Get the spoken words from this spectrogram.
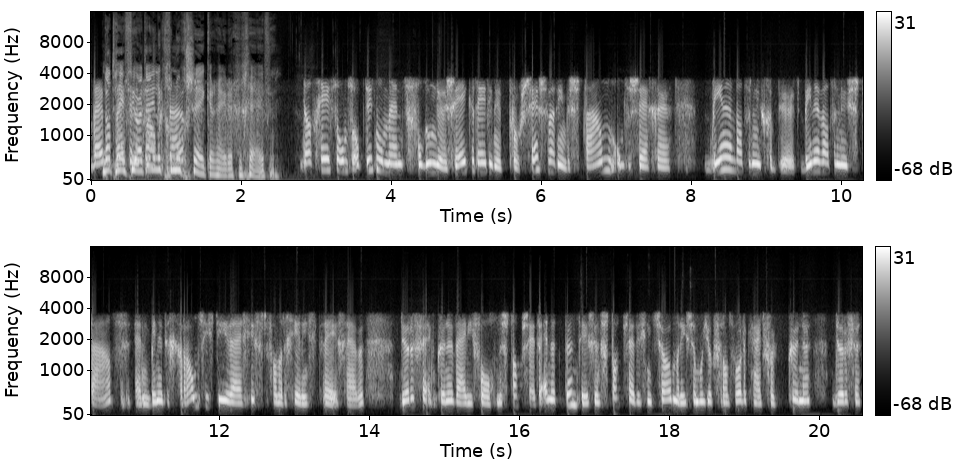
wij, dat heeft u uiteindelijk genoeg zekerheden gegeven? Dat geeft ons op dit moment voldoende zekerheden in het proces waarin we staan... om te zeggen, binnen wat er nu gebeurt, binnen wat er nu staat... en binnen de garanties die wij gisteren van de regering gekregen hebben... durven en kunnen wij die volgende stap zetten. En het punt is, een stap zetten is niet zomaar iets... daar moet je ook verantwoordelijkheid voor kunnen durven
